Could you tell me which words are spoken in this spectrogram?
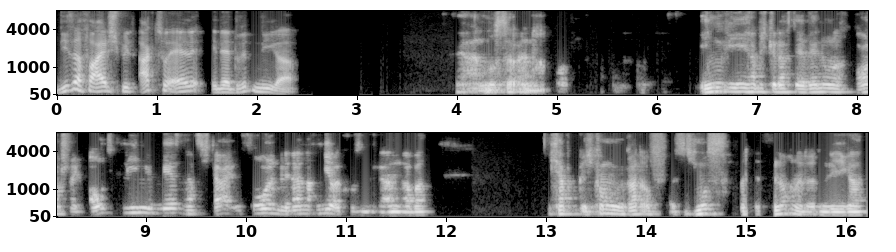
dieser Verein spielt aktuell in der dritten Liga. Ja, dann musste Eintracht Irgendwie habe ich gedacht, der wäre nur nach Braunschweig ausgeliehen gewesen, hat sich da empfohlen, wäre dann nach Leverkusen gegangen. Aber ich, hab- ich komme gerade auf, ich muss, was ist noch in der dritten Liga?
